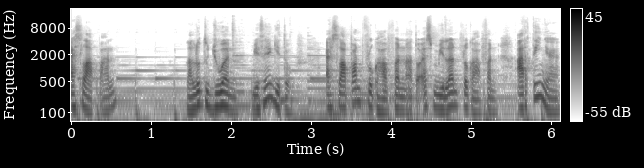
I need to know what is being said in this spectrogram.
S8 lalu tujuan biasanya gitu. S8 Flughafen atau S9 Flughafen artinya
